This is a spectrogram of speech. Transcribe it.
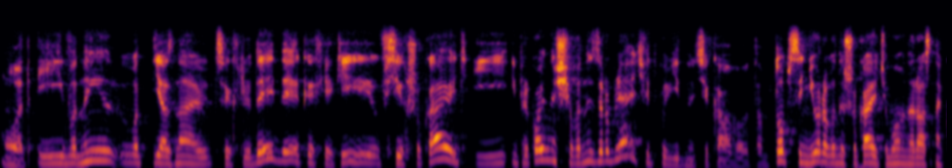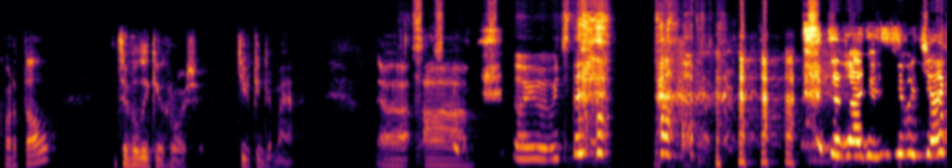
От, І вони, от я знаю цих людей, деяких, які всіх шукають, і і прикольно, що вони заробляють відповідно цікаво. Там Топ сеньора вони шукають умовно раз на квартал, і це великі гроші тільки для мене. А, а... Ой, вибачте. Це радіо всі в очах.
